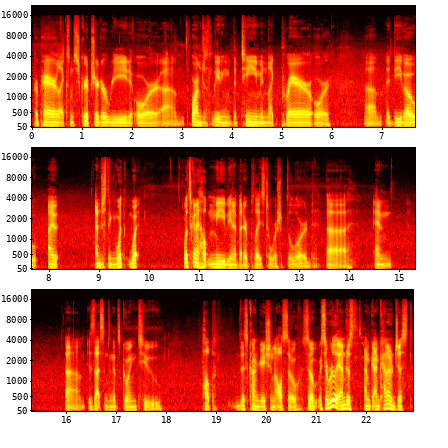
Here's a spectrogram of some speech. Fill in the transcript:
prepare like some scripture to read, or um, or I'm just leading the team in like prayer or um, a devo. I I'm just thinking what what what's going to help me be in a better place to worship the Lord, uh, and um, is that something that's going to help this congregation also? So so really, I'm just I'm I'm kind of just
